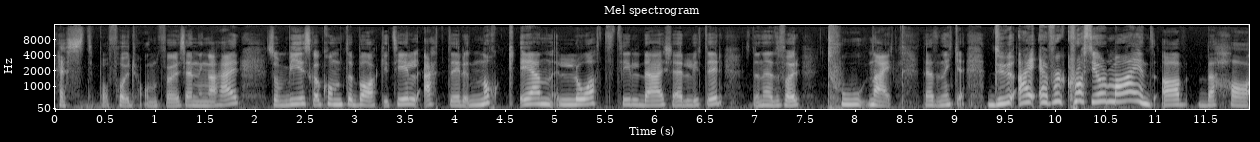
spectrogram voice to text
test på forhånd før sendinga her, som vi skal komme tilbake til etter nok en låt til deg, kjære lytter. Den heter for To Nei, det heter den ikke. Do I Ever Cross Your Mind av Beha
